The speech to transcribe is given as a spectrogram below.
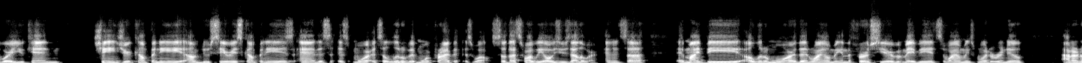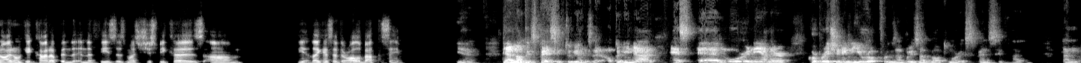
where you can change your company, um, do series companies, and it's it's more it's a little bit more private as well. So that's why we always use Delaware, and it's a it might be a little more than Wyoming in the first year, but maybe it's Wyoming's more to renew. I don't know. I don't get caught up in the in the fees as much just because, um, yeah, like I said, they're all about the same. Yeah, they are not expensive to be honest. Opening an SL or any other corporation in Europe, for example, is a lot more expensive than than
